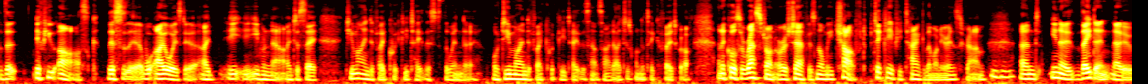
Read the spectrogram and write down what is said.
the if you ask, this is uh, what I always do. It. I even now I just say, "Do you mind if I quickly take this to the window?" Or do you mind if I quickly take this outside? I just want to take a photograph. And of course, a restaurant or a chef is normally chuffed, particularly if you tag them on your Instagram. Mm-hmm. And you know they don't know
